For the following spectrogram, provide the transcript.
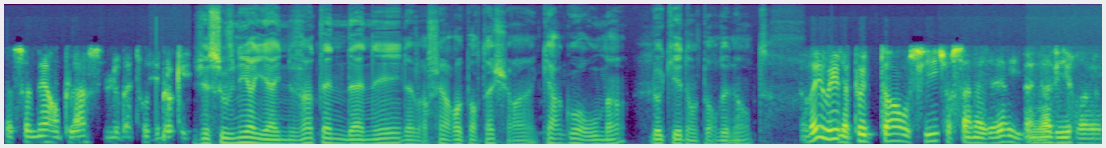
ça se met en place, le bateau est bloqué. J'ai souvenir, il y a une vingtaine d'années, d'avoir fait un reportage sur un cargo roumain bloqué dans le port de Nantes. Oui, oui, il y a peu de temps aussi, sur Saint-Nazaire, il y a un navire, euh,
